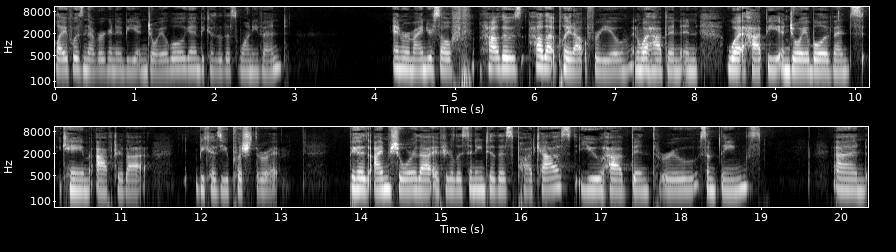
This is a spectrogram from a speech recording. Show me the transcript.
life was never going to be enjoyable again because of this one event. And remind yourself how those how that played out for you and what happened and what happy enjoyable events came after that because you pushed through it because I'm sure that if you're listening to this podcast, you have been through some things. And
